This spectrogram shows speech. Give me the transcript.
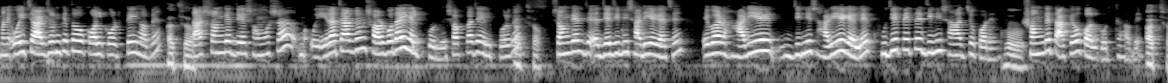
মানে ওই চারজনকে তো কল করতেই হবে। আচ্ছা। তার সঙ্গে যে সমস্যা ওই এরা চারজন সর্বদাই হেল্প করবে সব কাজে হেল্প করবে। আচ্ছা। সঙ্গে যে জিনিস হারিয়ে গেছে এবার হারিয়ে জিনিস হারিয়ে গেলে খুঁজে পেতে যিনি সাহায্য করেন সঙ্গে তাকেও কল করতে হবে। আচ্ছা।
